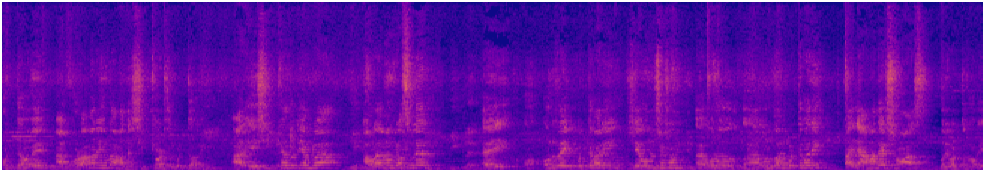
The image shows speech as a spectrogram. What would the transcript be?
করতে হবে আর পড়া মানে হলো আমাদের শিক্ষা অর্জন করতে হবে। আর এই শিক্ষা যদি আমরা আল্লাহ এবং রাসুলের এই অনুযায়ী করতে পারি সে অনুশাসন অনুকরণ করতে পারি তাইলে আমাদের সমাজ পরিবর্তন হবে।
